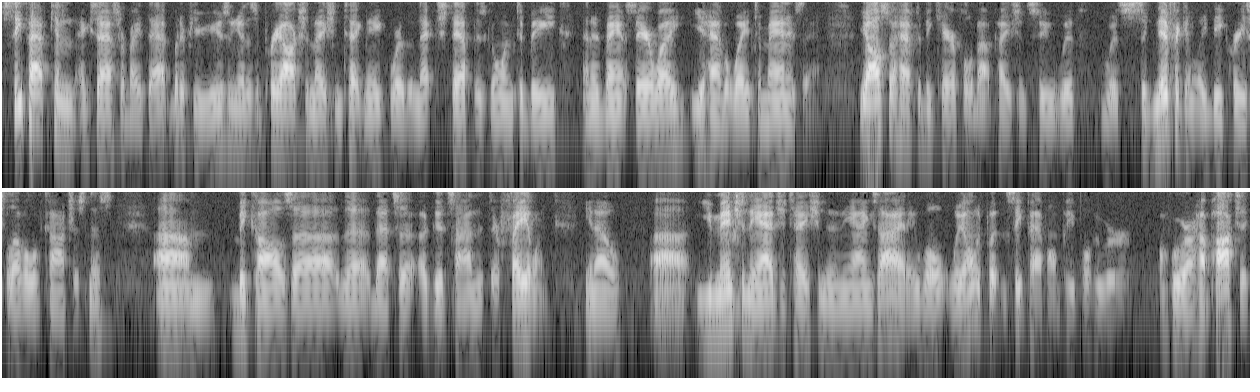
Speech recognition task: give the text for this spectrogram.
CPAP can exacerbate that, but if you're using it as a pre-oxygenation technique where the next step is going to be an advanced airway, you have a way to manage that. You also have to be careful about patients who with with significantly decreased level of consciousness, um, because uh, the, that's a, a, good sign that they're failing. You know, uh, you mentioned the agitation and the anxiety. Well, we only put in CPAP on people who are who are hypoxic,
